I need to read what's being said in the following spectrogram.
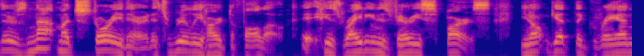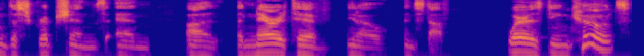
there's not much story there and it's really hard to follow. It, his writing is very sparse. You don't get the grand descriptions and uh, the narrative, you know, and stuff. Whereas Dean Koontz,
